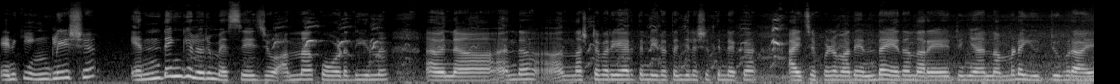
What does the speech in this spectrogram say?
എനിക്ക് ഇംഗ്ലീഷ് എന്തെങ്കിലും ഒരു മെസ്സേജോ അന്ന് ആ കോടതിയിൽ നിന്ന് പിന്നെ എന്താ നഷ്ടപരിഹാരത്തിന്റെ ഇരുപത്തഞ്ച് ലക്ഷത്തിന്റെ ഒക്കെ അയച്ചപ്പോഴും അത് എന്താ ഏതാണെന്ന് അറിയാനായിട്ട് ഞാൻ നമ്മുടെ യൂട്യൂബറായ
